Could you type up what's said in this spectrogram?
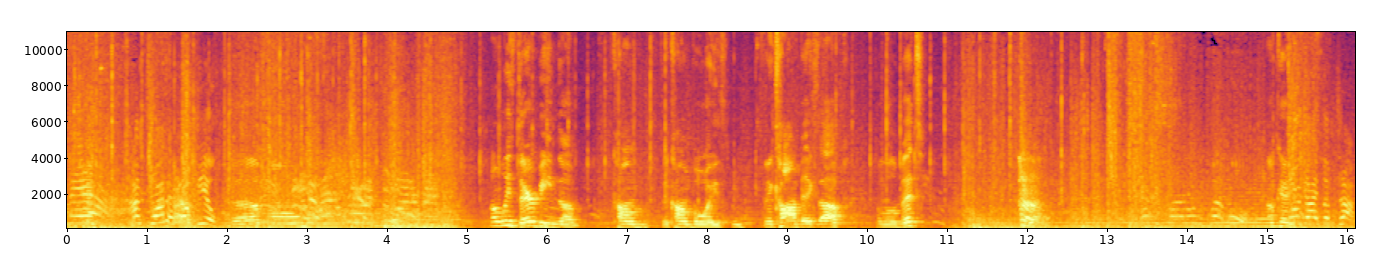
Man, I'm trying to help you. Uh, boom. Well, at least they're beating the com the convoys and convicts up a little bit. Okay. More guys up top.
